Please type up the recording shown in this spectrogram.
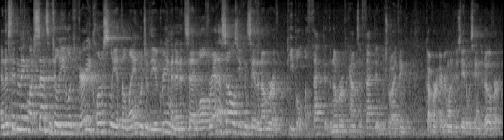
And this didn't make much sense until you looked very closely at the language of the agreement and it said, well, for NSLs, you can say the number of people affected, the number of accounts affected, which would, I think, cover everyone whose data was handed over.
